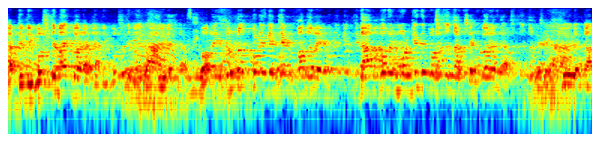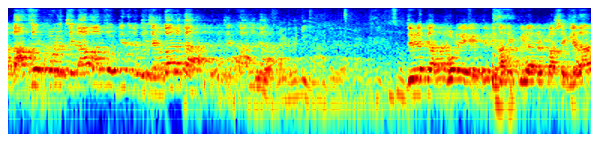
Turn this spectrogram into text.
আর যদি বসতে পড়ে গেছেন তারপরে মসজিদে বসতে যাচ্ছেন আবার মসজিদে ঢুকেছেন পাশে গেলাম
